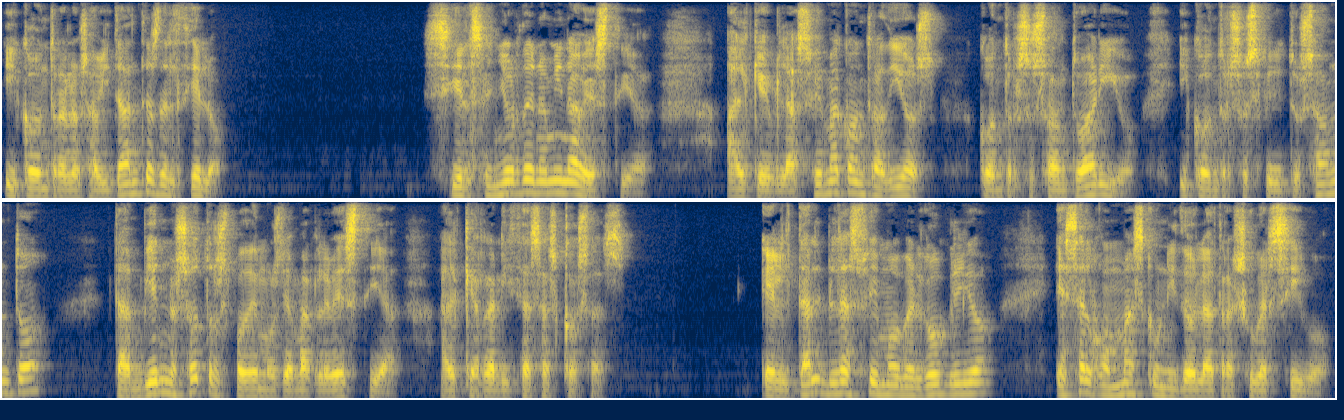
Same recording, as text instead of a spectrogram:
y contra los habitantes del cielo. Si el Señor denomina bestia al que blasfema contra Dios, contra su santuario y contra su Espíritu Santo, también nosotros podemos llamarle bestia al que realiza esas cosas. El tal blasfemo Bergoglio es algo más que un idólatra subversivo.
